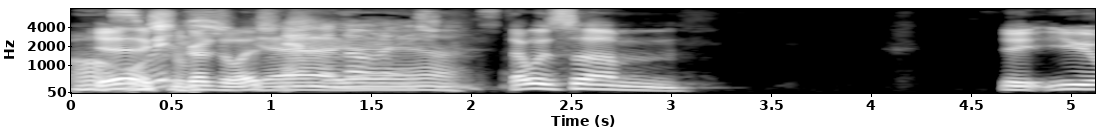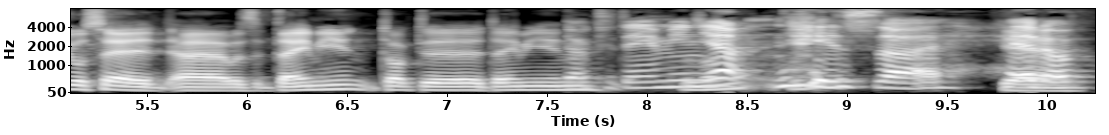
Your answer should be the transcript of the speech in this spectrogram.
oh, yeah, Switch congratulations. Yeah, yeah, yeah, That was um. You also had uh, was it Damien, Doctor Damien? Doctor Damien. Yeah, he's uh, head of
